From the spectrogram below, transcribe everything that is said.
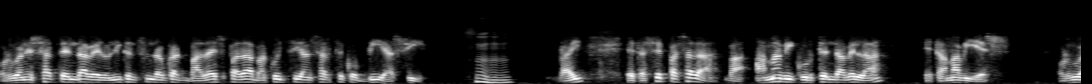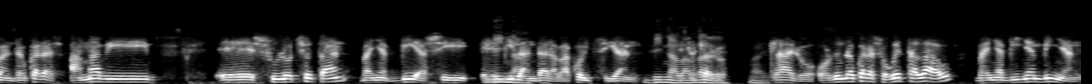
Orduan esaten da, bedo nik entzun daukat, bada espada bakoitzian sartzeko bi hasi, Mhm. Bai? Eta ze pasada, ba, amabik urten da bela, eta amabi ez. Orduan, daukaraz, amabi e, zulotxotan, baina bi hasi e, Bina. bi landara bakoitzian. Bina Eta, landare. claro, Bai. Claro, orduan daukaraz hogeta lau, baina bilan-bilan.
